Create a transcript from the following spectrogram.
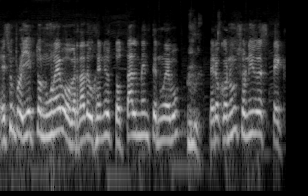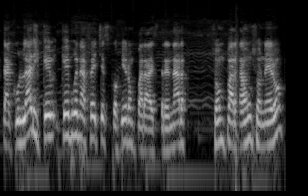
Es un proyecto nuevo, ¿verdad, Eugenio? Totalmente nuevo, pero con un sonido espectacular y qué, qué buena fecha escogieron para estrenar Son para un sonero.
